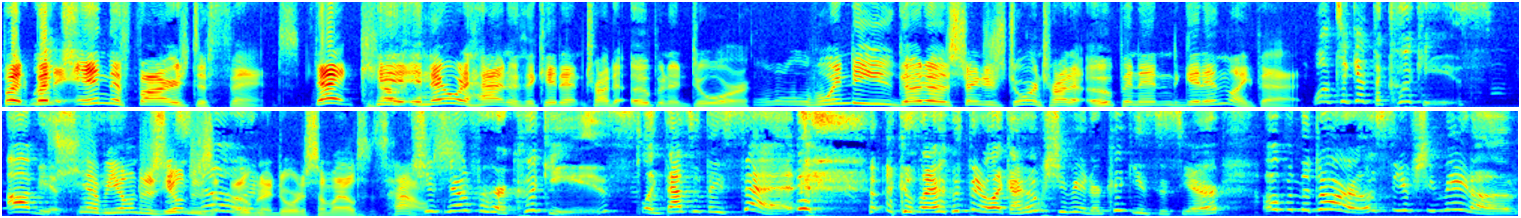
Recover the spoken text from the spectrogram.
But but in the fire's defense, that kid, Okay. it never would have happened if the kid hadn't tried to open a door. When do you go to a stranger's door and try to open it and get in like that? Well, to get the cookies, obviously. Yeah, but you don't just you don't just known- open a door to somebody else's house. She's known for her cookies. Like that's what they said. Because I they're like, I hope she made her cookies this year. Open the door. Let's see if she made them.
